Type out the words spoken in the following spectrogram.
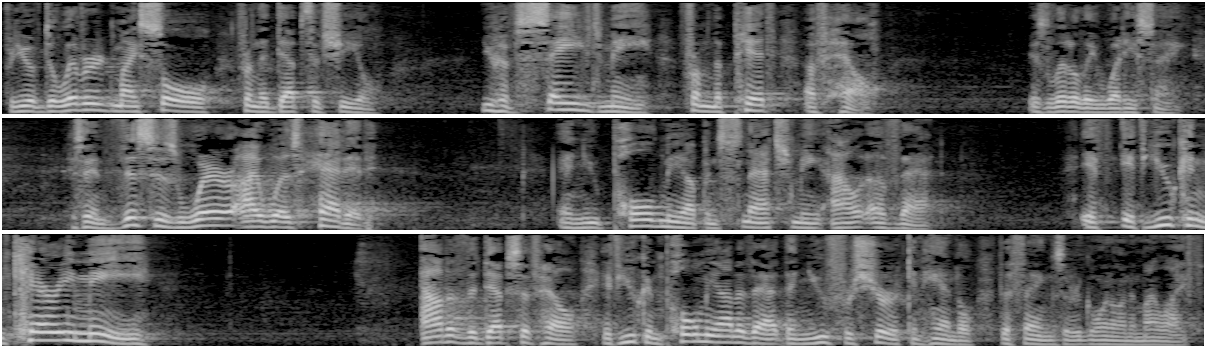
For you have delivered my soul from the depths of Sheol. You have saved me from the pit of hell, is literally what he's saying. He's saying, this is where I was headed. And you pulled me up and snatched me out of that. If, if you can carry me out of the depths of hell, if you can pull me out of that, then you for sure can handle the things that are going on in my life.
